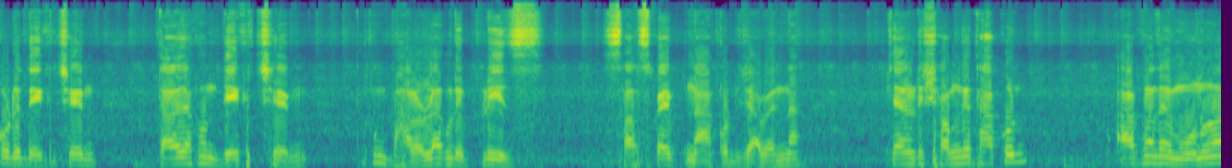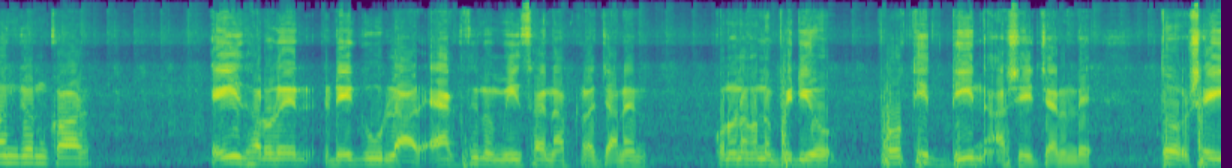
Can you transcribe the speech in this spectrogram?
করে দেখছেন, তারা যখন দেখছেন, তখন ভালো লাগলে প্লিজ সাবস্ক্রাইব না করে যাবেন না। চ্যানেলটির সঙ্গে থাকুন। আপনাদের মনোরঞ্জন কর। এই ধরনের রেগুলার একদিনও মিস হয় না, আপনারা জানেন। কোনো না কোনো ভিডিও প্রতিদিন আসে এই চ্যানেলে তো সেই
